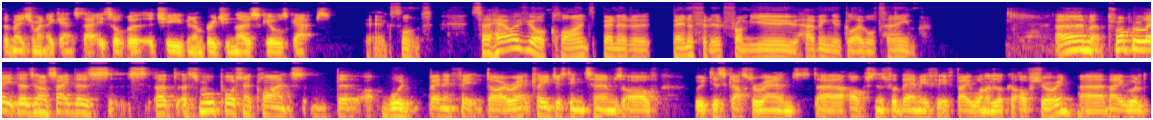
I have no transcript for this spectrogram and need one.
the measurement against that is sort of achieving and bridging those skills gaps. Excellent. So, how have your clients benefited benefited from you having a global team? Um, probably, there's going to say there's a, a, small portion of clients that would benefit directly, just in terms of we've discussed around uh, options for them if, if they want to look at offshoring. Uh, they would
